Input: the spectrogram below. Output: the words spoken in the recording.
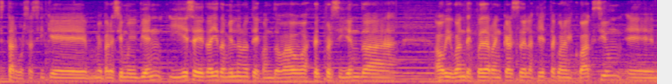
Star Wars. Así que me pareció muy bien. Y ese detalle también lo noté cuando va Boba Fett persiguiendo a, Obi-Wan después de arrancarse de la fiesta con el Coaxium, eh,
